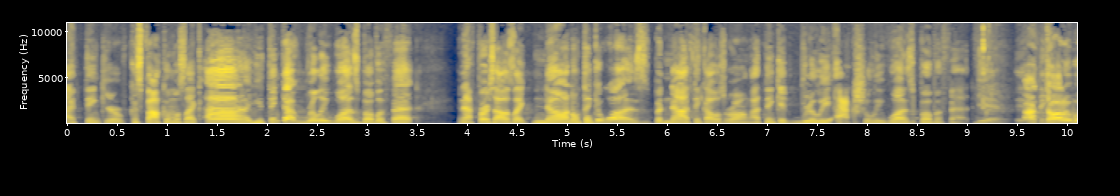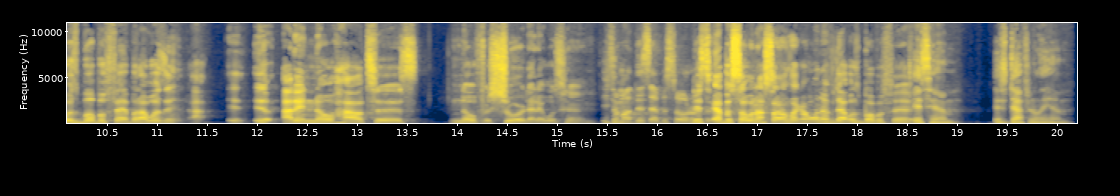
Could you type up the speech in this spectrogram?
I think you're, because Falcon was like, ah, you think that really was Boba Fett? And at first I was like, no, I don't think it was. But now I think I was wrong. I think it really actually was Boba Fett. Yeah. I, think thought it was Boba Fett, but I wasn't. I, it, it, I didn't know how to know for sure that it was him. You talking about this episode? Or This the- episode when I saw, it, I was like, I wonder if that was Boba Fett. It's him. It's definitely him.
